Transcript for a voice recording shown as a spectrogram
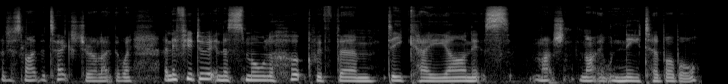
I just like the texture, I like the way. And if you do it in a smaller hook with um, DK yarn, it's much like a neater bobble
